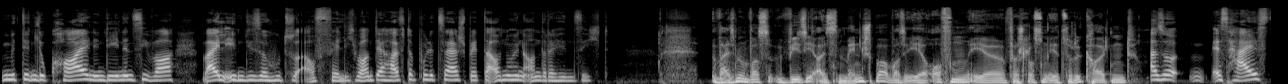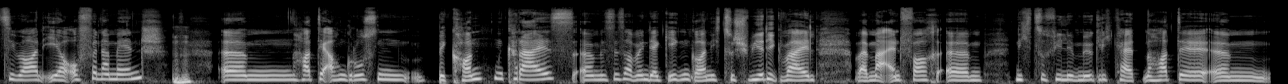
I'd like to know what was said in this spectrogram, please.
mit den Lokalen, in denen sie war, weil eben dieser Hut so auffällig war. Und der half der Polizei später auch noch in anderer Hinsicht. Weiß man was, wie sie als Mensch war? War sie eher offen, eher verschlossen, eher zurückhaltend? Also es heißt, sie war ein eher offener Mensch, mhm. ähm, hatte auch einen großen Bekanntenkreis. Ähm, es ist aber in der Gegend gar nicht so schwierig, weil, weil man einfach ähm, nicht so viele Möglichkeiten hatte, ähm,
